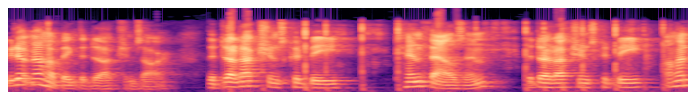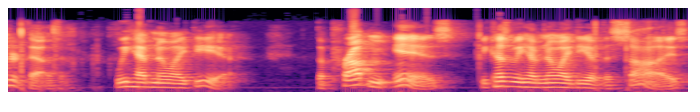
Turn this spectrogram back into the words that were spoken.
we don't know how big the deductions are. The deductions could be 10,000. The deductions could be 100,000. We have no idea. The problem is, because we have no idea of the size,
